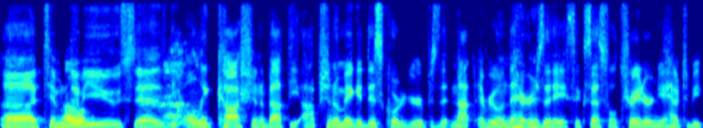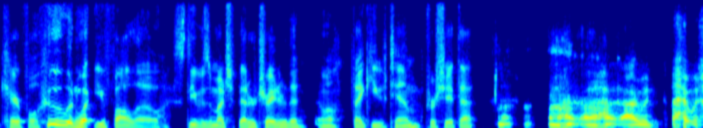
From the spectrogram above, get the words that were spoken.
Uh, Tim Oh. W says the only caution about the option Omega Discord group is that not everyone there is a successful trader and you have to be careful who and what you follow. Steve is a much better trader than, well, thank you, Tim. Appreciate that. Uh, uh, I would I would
